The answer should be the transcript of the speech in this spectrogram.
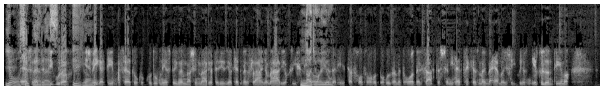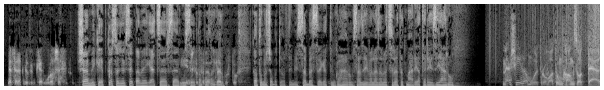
Jó, szuper lesz. Figura, Így van. És még egy témát fel tudok akkor dobni, ez pedig nem más, mint Mária Terézia kedvenc lánya, Mária Krisztina. Nagyon jó. 1766-ban hozzáment Albert Száftesseni herceghez, meg elmondjuk, hogy ez miért külön téma, ne szeretkezünk el róla se. Semmiképp. Köszönjük szépen még egyszer. Szervusz, szép napot neked. Katona Csaba történésszel beszélgettünk a 300 évvel ezelőtt született Mária Teréziáról. Mesél a múlt rovatunk hangzott el.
